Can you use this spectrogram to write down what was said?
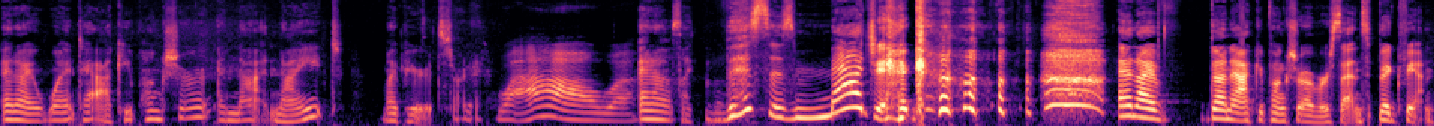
And I went to acupuncture, and that night, my period started. wow. And I was like, this is magic. and I've done acupuncture ever since. Big fan.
